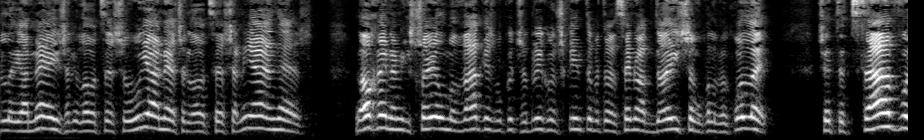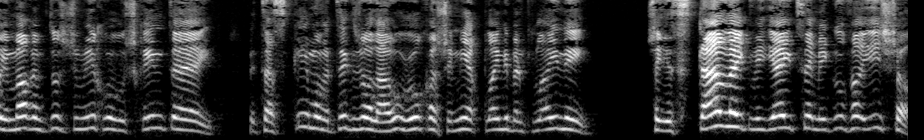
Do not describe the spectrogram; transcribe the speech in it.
להיענש, אני לא רוצה שהוא יענש, אני לא רוצה שאני אענש. לכן אני שואל מבקש בקודש בריך ושכינתה בתורסנו הקדושה וכולי וכולי שתצפו עמכם קדוש שמיכו ושכינתה ותסכימו ותקזו על ההוא רוח השניח פלויני בן פלויני שיסתלק וייצא מגוף האישו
